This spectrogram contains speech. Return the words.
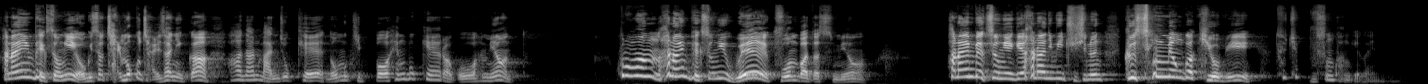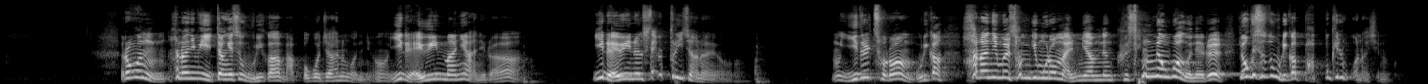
하나님 백성이 여기서 잘 먹고 잘 사니까 아, 난 만족해. 너무 기뻐. 행복해라고 하면 그러면 하나님 백성이 왜 구원받았으며 하나님 백성에게 하나님이 주시는 그 생명과 기업이 도대체 무슨 관계가 있나? 여러분, 하나님이 이 땅에서 우리가 맛보고자 하는 건요. 이 레위인만이 아니라 이 레위인은 샘플이잖아요. 뭐 이들처럼 우리가 하나님을 섬김으로 말미암는 그 생명과 은혜를 여기서도 우리가 맛보기를 원하시는 거예요.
